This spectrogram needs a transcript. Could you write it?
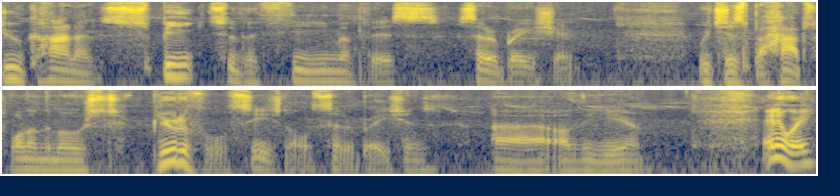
do kind of speak to the theme of this celebration, which is perhaps one of the most beautiful seasonal celebrations uh, of the year. Anyway,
